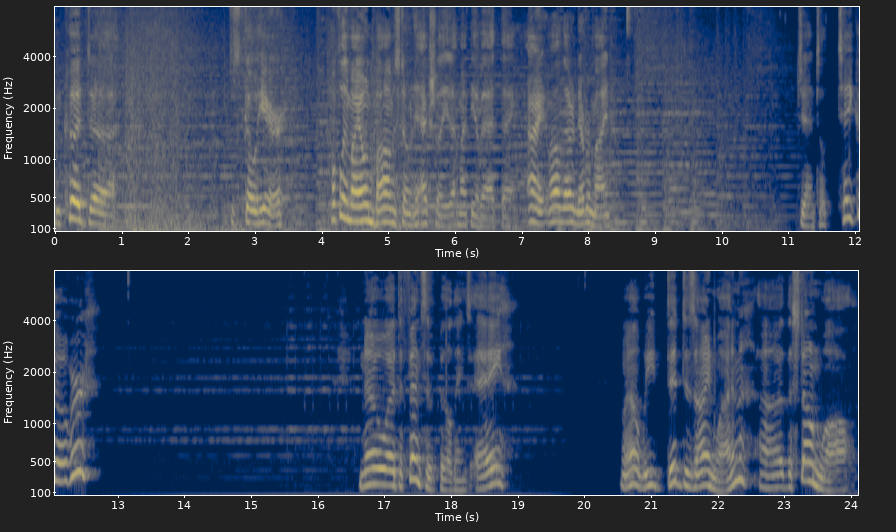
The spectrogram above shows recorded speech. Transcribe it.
We could uh, just go here. Hopefully my own bombs don't... Actually, that might be a bad thing. Alright, well, no, never mind. Gentle takeover. No uh, defensive buildings, eh? Well, we did design one. Uh, the stone wall.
